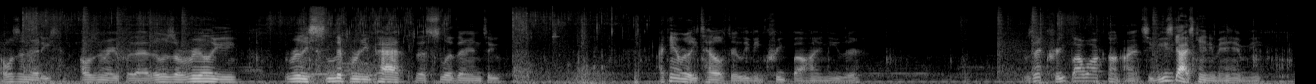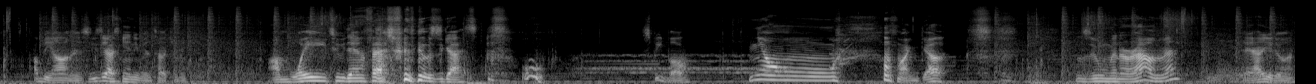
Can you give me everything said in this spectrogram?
I wasn't ready. I wasn't ready for that. It was a really, really slippery path to slither into. I can't really tell if they're leaving creep behind either. Was that creep I walked on? Alright, see, these guys can't even hit me. I'll be honest. These guys can't even touch me. I'm way too damn fast for those guys. Ooh. Speedball. No. oh my god. Zooming around, man. Hey, how you doing?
